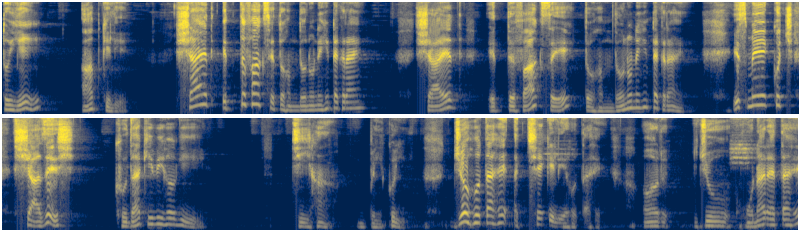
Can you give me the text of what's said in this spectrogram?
तो ये आपके लिए। शायद इत्तेफाक से तो हम दोनों नहीं टकराए। शायद इत्तेफाक से तो हम दोनों नहीं टकराए। इसमें कुछ साजिश खुदा की भी होगी। जी हाँ, बिल्कुल। जो होता है अच्छे के लिए होता है और जो होना रहता है,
